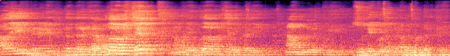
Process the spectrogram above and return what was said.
அதையும் நிறைவேற்றி தந்திருக்கிறார் முதலமைச்சர் நம்முடைய முதலமைச்சர் என்பதை நான் உங்களுக்கு சொல்லிக்கொள்ள கடமைப்பட்டிருக்கிறேன்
